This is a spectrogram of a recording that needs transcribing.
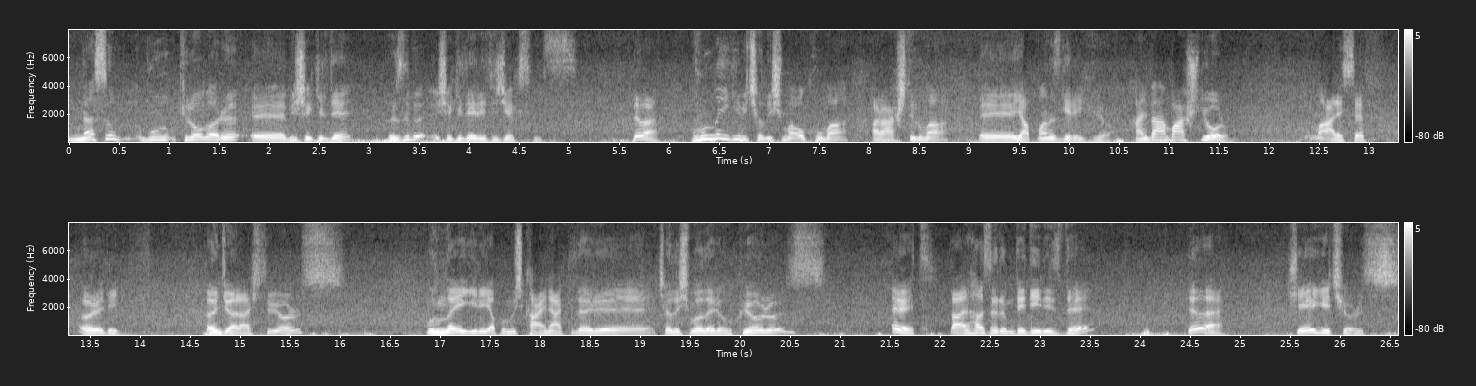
nasıl bu kiloları e, bir şekilde hızlı bir şekilde eriteceksiniz. Değil mi? Bununla ilgili bir çalışma, okuma, araştırma e, yapmanız gerekiyor. Hani ben başlıyorum. Maalesef öyle değil. Önce araştırıyoruz. Bununla ilgili yapılmış kaynakları, çalışmaları okuyoruz. Evet, ben hazırım dediğinizde değil mi? Şeye geçiyoruz,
